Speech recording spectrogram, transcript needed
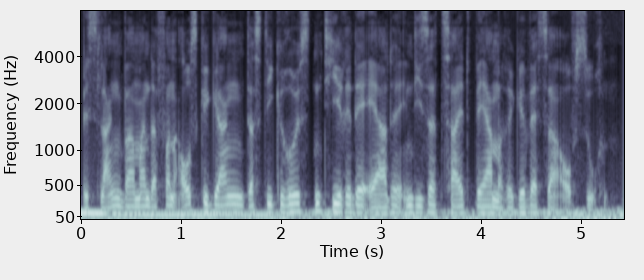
Bislang war man davon ausgegangen, dass die größten Tiere der Erde in dieser Zeit wärmere Gewässer aufsuchen.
